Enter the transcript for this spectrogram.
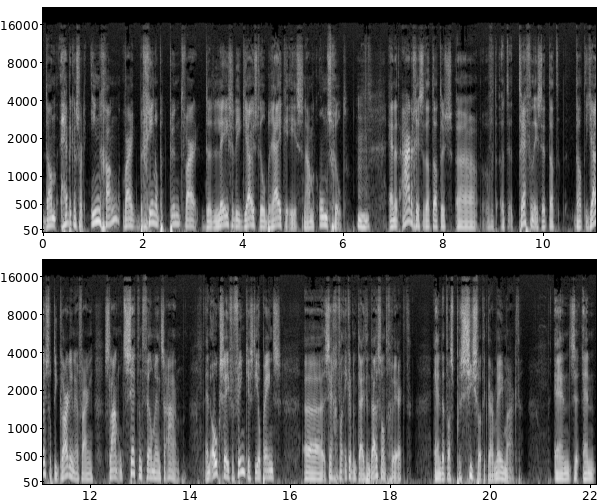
dan heb ik een soort ingang waar ik begin op het punt waar de lezer die ik juist wil bereiken is, namelijk onschuld. Mhm. En het aardige is dat dat dus, uh, of het, het, het treffende is dat, dat, dat juist op die Guardian-ervaring slaan ontzettend veel mensen aan. En ook zeven vinkjes die opeens uh, zeggen van ik heb een tijd in Duitsland gewerkt en dat was precies wat ik daar meemaakte. En, ze, en,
